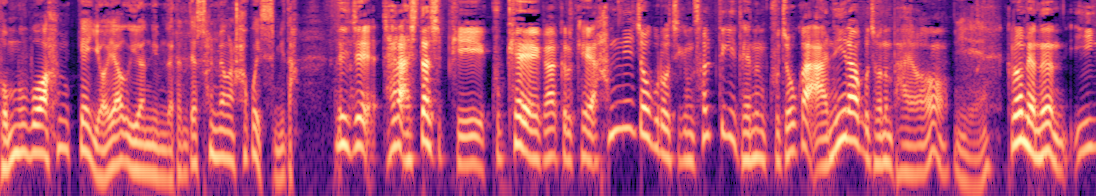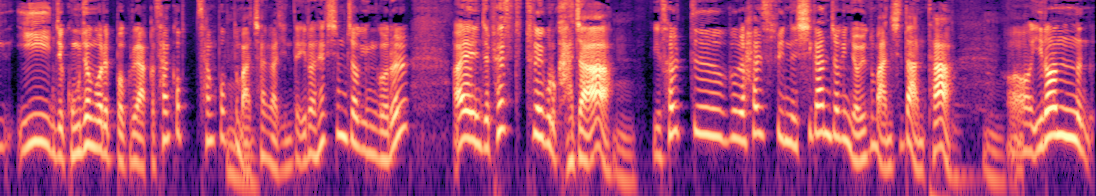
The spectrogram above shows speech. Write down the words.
법무부와 함께 여야 의원님들한테 설명을 하고 있습니다. 근데 이제 잘 아시다시피 국회가 그렇게 합리적으로 지금 설득이 되는 구조가 아니라고 저는 봐요. 예. 그러면은 이, 이 이제 공정거래법 그리고 아까 상법 상법도 음. 마찬가지인데 이런 핵심적인 거를 아예 이제 fast track으로 가자. 음. 이 설득을 할 수 있는 시간적인 여유도 많지도 않다. 음. 어, 이런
